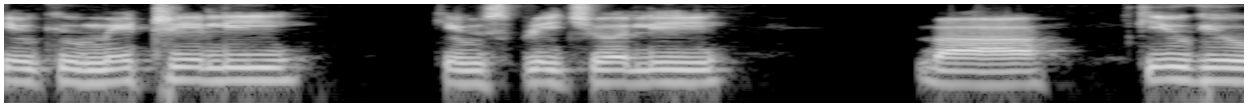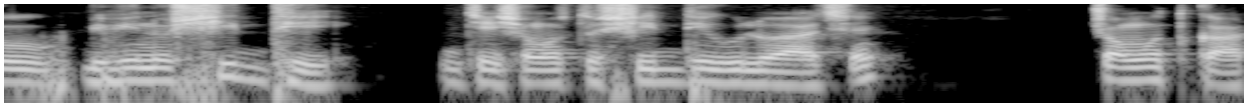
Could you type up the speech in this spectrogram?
কেউ কেউ মেটেরিয়ালি কেউ স্পিরিচুয়ালি বা কেউ কেউ বিভিন্ন সিদ্ধি, যে সমস্ত সিদ্ধিগুলো আছে, চমৎকার,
